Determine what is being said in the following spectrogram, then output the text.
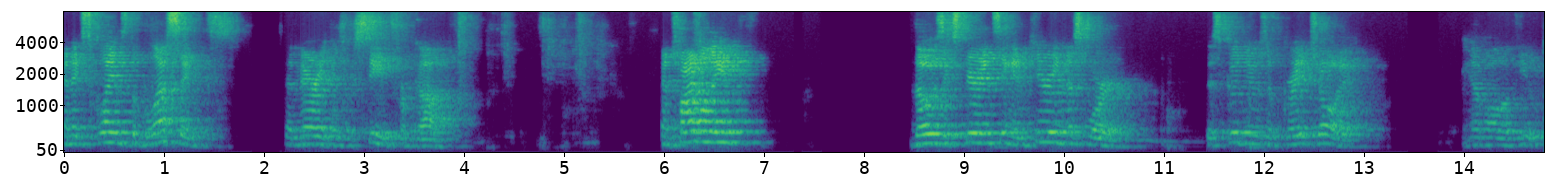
and exclaims the blessings that Mary has received from God. And finally, those experiencing and hearing this word, this good news of great joy, we have all of you,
